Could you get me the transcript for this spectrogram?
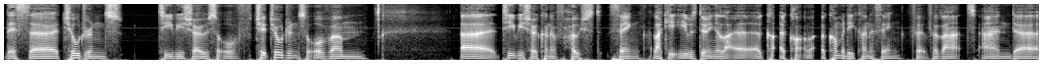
this, uh, children's TV show sort of, ch- children's sort of, um, uh, TV show kind of host thing. Like he, he was doing a, a, a, a comedy kind of thing for, for that. And, uh,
